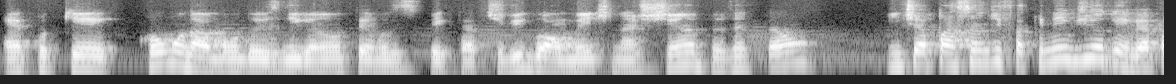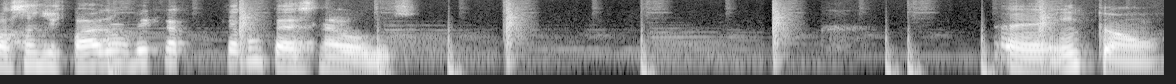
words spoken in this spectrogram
é porque, como na Bundesliga não temos expectativa igualmente na Champions, então a gente vai passando de fase, que nem videogame, vai passando de fase, vamos ver o que, que acontece, né, Lúcio? É, então,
